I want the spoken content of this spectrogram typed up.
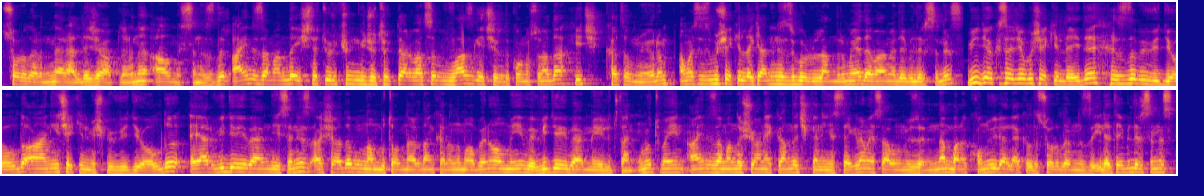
Soruların herhalde cevaplarını almışsınızdır. Aynı zamanda işte Türk'ün gücü Türkler WhatsApp'ı vazgeçirdi konusuna da hiç katılmıyorum. Ama siz bu şekilde kendinizi gururlandırmaya devam edebilirsiniz. Video kısaca bu şekildeydi. Hızlı bir video oldu. Ani çekilmiş bir video oldu. Eğer videoyu beğendiyseniz aşağıda bulunan butonlardan kanalıma abone olmayı ve videoyu beğenmeyi lütfen unutmayın. Aynı zamanda şu an ekranda çıkan Instagram hesabım üzerinden bana konuyla alakalı sorularınızı iletebilirsiniz.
